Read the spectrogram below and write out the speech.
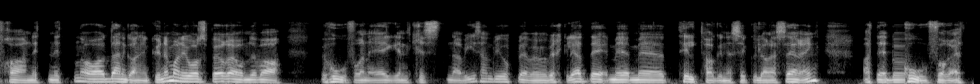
fra 1919. Og den gangen kunne man jo også spørre om det var behov for en egen kristen avis. Vi opplever jo virkelig at det med, med tiltagende sekularisering at det er behov for et,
